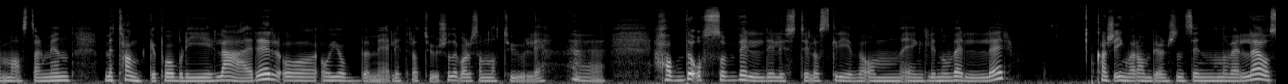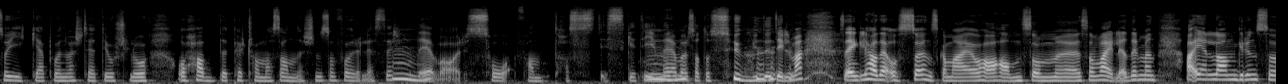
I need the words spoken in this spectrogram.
masteren min med tanke på å bli lærer og, og jobbe med litteratur, så det var liksom naturlig. Ja. Uh, hadde også veldig lyst til å skrive om egentlig noveller kanskje Ingvar Ambjørnsen sin novelle. Og så gikk jeg på Universitetet i Oslo og hadde Per Thomas Andersen som foreleser. Mm. Det var så fantastiske timer. Jeg bare satt og sugde til meg. Så egentlig hadde jeg også ønska meg å ha han som, eh, som, veileder, men av en eller annen grunn så,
